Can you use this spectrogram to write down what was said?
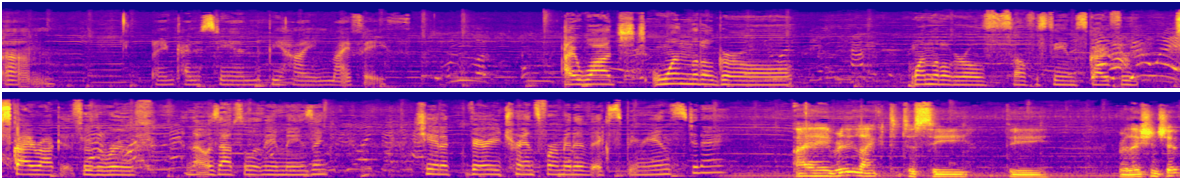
um, and kind of stand behind my faith. I watched one little girl, one little girl's self-esteem sky through, skyrocket through the roof, and that was absolutely amazing. She had a very transformative experience today. I really liked to see the relationship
